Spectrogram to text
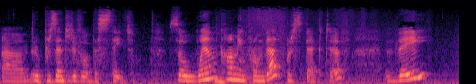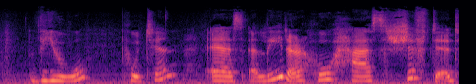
um, representatives of the state. So when mm. coming from that perspective, they view Putin as a leader who has shifted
